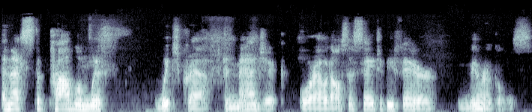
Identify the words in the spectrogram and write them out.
and that's the problem with witchcraft and magic, or I would also say, to be fair, miracles.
